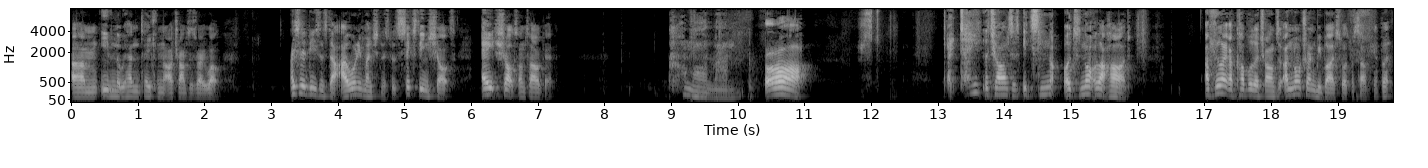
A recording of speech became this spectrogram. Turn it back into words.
um, even though we hadn't taken our chances very well. This is a decent start. I already mentioned this, but 16 shots, 8 shots on target. Come on, man. Oh, just take the chances. It's not. It's not that hard. I feel like a couple of chances. I'm not trying to be biased towards myself here, but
